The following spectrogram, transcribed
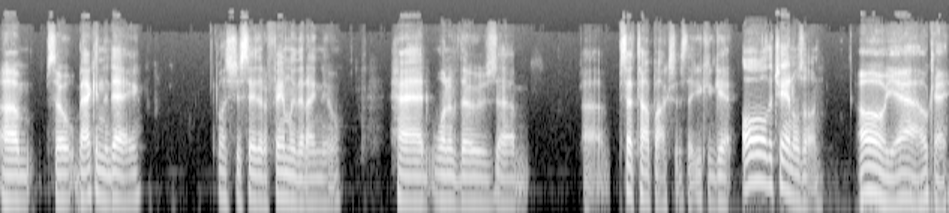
Um, so back in the day, let's just say that a family that I knew had one of those um, uh, set top boxes that you could get all the channels on. Oh yeah, okay.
